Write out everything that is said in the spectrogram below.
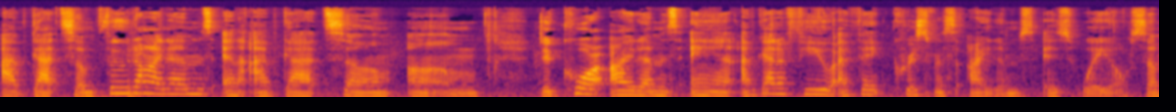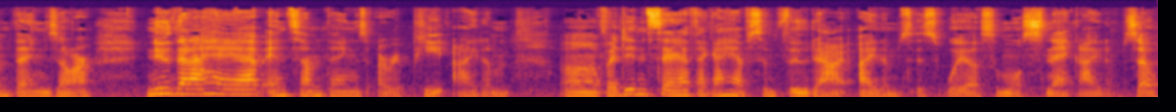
I've got some food items and I've got some um decor items and I've got a few I think Christmas items as well. Some things are new that I have and some things are repeat items. Uh, if I didn't say I think I have some food items as well, some little snack items. So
